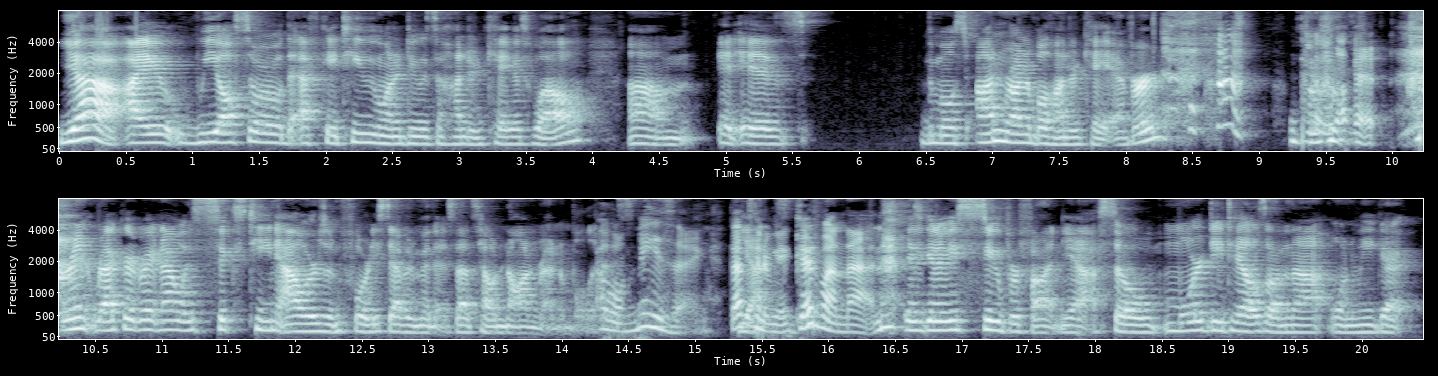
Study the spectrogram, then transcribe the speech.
Yeah, I we also the FKT we want to do is 100k as well. Um it is the most unrunnable 100k ever. I love it. Current record right now is 16 hours and 47 minutes. That's how non-rentable it oh. Oh, amazing. That's yes. going to be a good one then. It's going to be super fun. Yeah. So more details on that when we get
